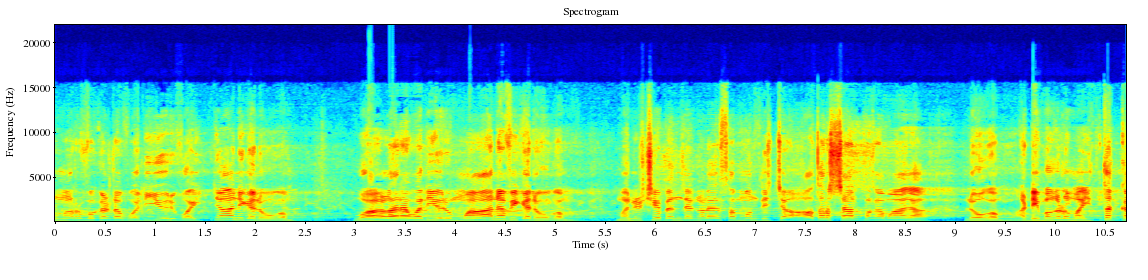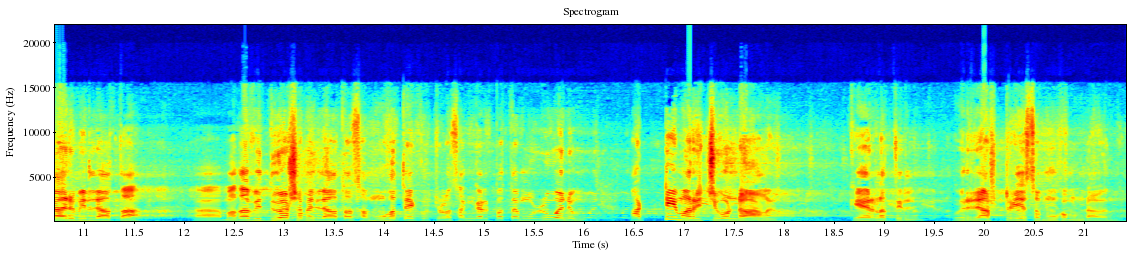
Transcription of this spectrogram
ഉണർവുകളുടെ വലിയൊരു വൈജ്ഞാനിക ലോകം വളരെ വലിയൊരു മാനവിക ലോകം മനുഷ്യബന്ധങ്ങളെ സംബന്ധിച്ച ആദർശാത്മകമായ ലോകം അടിമകളും ഐത്തക്കാരുമില്ലാത്ത മതവിദ്വേഷമില്ലാത്ത സമൂഹത്തെക്കുറിച്ചുള്ള സങ്കല്പത്തെ മുഴുവനും അട്ടിമറിച്ചുകൊണ്ടാണ് കേരളത്തിൽ ഒരു രാഷ്ട്രീയ സമൂഹം ഉണ്ടാകുന്നത്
